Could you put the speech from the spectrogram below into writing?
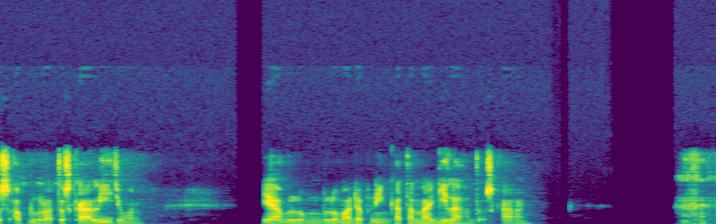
push up 200 kali cuman ya belum belum ada peningkatan lagi lah untuk sekarang.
